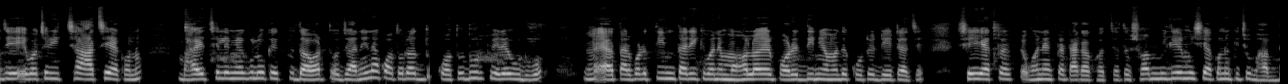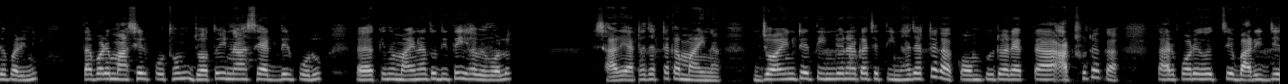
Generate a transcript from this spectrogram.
যে, এবছর ইচ্ছা আছে এখনও। ভাইয়ের ছেলে মেয়েগুলোকে একটু দেওয়ার তো জানি না কতটা কত দূর পেরে উঠবো। তারপরে তিন তারিখ মানে মহালয়ের পরের দিনই আমাদের কোর্টের ডেট আছে। সেই একটা, ওখানে একটা টাকা খরচা। তো সব মিলিয়ে মিশিয়ে এখনও কিছু ভাবতে পারিনি। তারপরে মাসের প্রথম, যতই না স্যারদের পড়ুক কিন্তু মাইনা তো দিতেই হবে বলো। সাড়ে আট হাজার টাকা মাইনা। জয়েন্টে তিনজনের কাছে তিন হাজার টাকা, কম্পিউটার একটা আটশো টাকা। তারপরে হচ্ছে বাড়ির যে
